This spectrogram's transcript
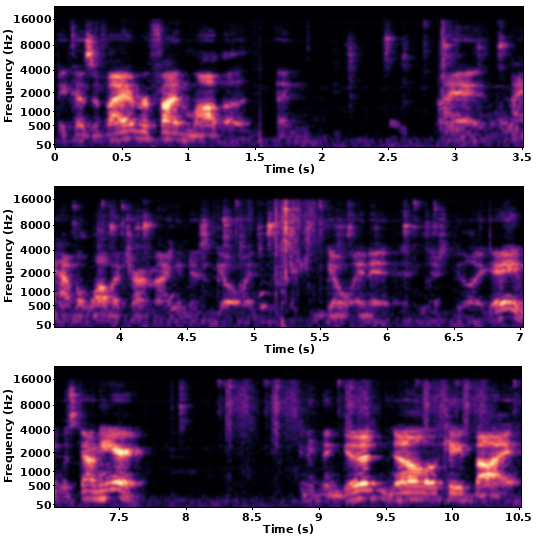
because if I ever find lava, and I I have a lava charm, I can just go and go in it and just be like, hey, what's down here? Anything good? No? Okay, bye.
